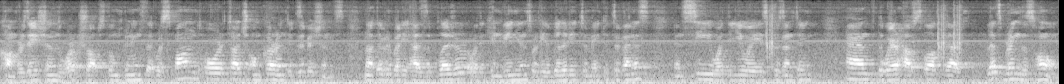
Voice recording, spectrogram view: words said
conversations, workshops, film screenings that respond or touch on current exhibitions. Not everybody has the pleasure or the convenience or the ability to make it to Venice and see what the UAE is presenting. And the warehouse thought that let's bring this home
